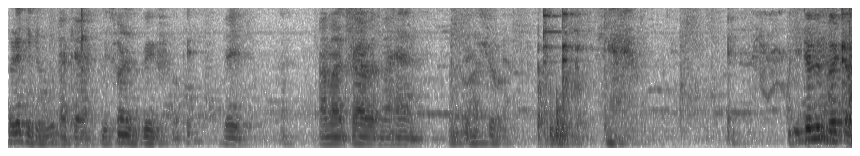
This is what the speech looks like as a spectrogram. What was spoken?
Okay. This one is beef. Okay. Beef. I might try with my hands. Sure. It will be better.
